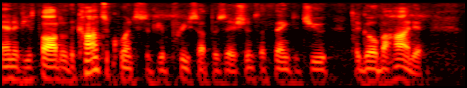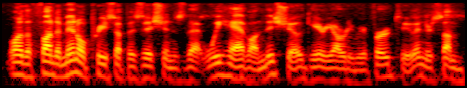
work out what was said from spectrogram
and if you thought of the consequences of your presuppositions, the things that you to go behind it. One of the fundamental presuppositions that we have on this show, Gary already referred to, and there's some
